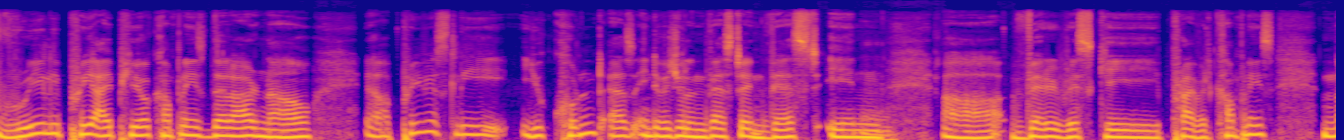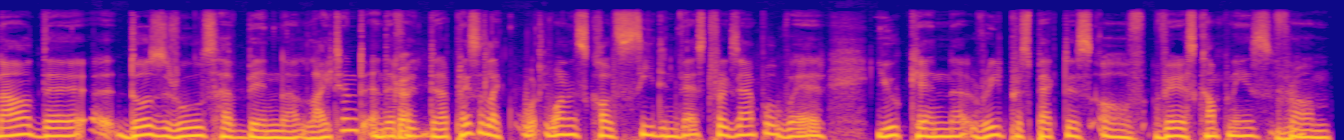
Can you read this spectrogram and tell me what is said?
really pre-IPO companies that are now. Uh, previously you couldn't as individual investor invest in uh, very risky private companies. Now the uh, those rules have been uh, lightened and Okay. there are places like what one is called seed invest for example where you can uh, read prospectus of various companies from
